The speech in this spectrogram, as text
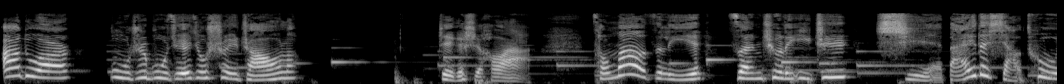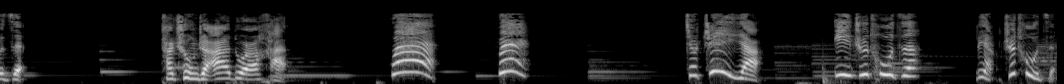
阿杜尔不知不觉就睡着了。这个时候啊，从帽子里钻出了一只雪白的小兔子，他冲着阿杜尔喊：“喂！”就这样，一只兔子，两只兔子，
